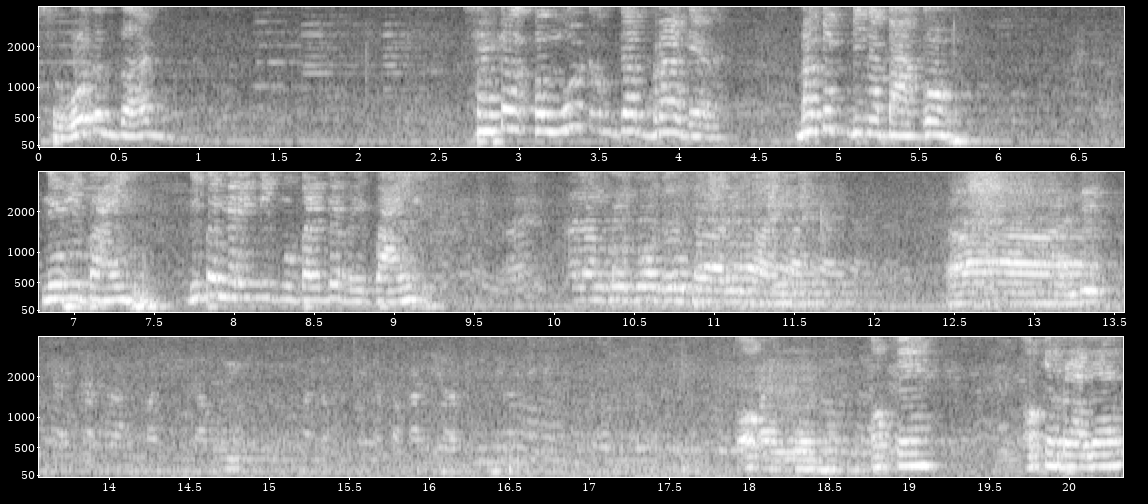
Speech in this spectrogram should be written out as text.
So, Word of God, sa ka, kung Word of God, brother, bakit binabago? Ni-revise? Di ba narinig mo, brother, revise? Alam ko po doon sa revise, ah, hindi, Oh, okay. Okay, brother.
